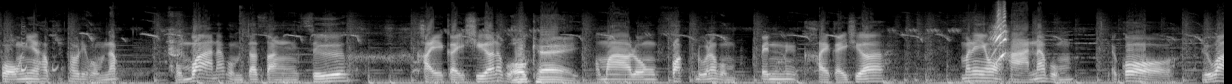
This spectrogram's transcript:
ฟองเนี่ยครับ เท่าที่ผมนับ ผมว่านะผมจะสั่งซื้อ ไข่ไก่เชื้อนะผม Okay. เอามาลองฟักดูนะผม เป็นไข่ไก่เชื้อไม่ได้เอาอาหารนะผม แล้วก็หรือว่า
